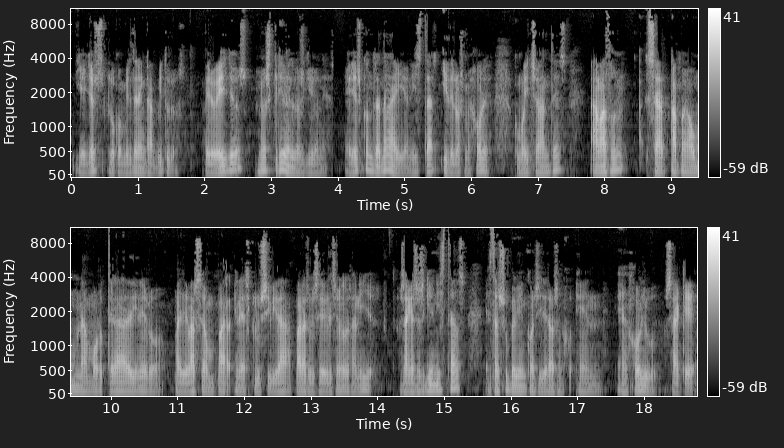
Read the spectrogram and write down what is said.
Y ellos lo convierten en capítulos. Pero ellos no escriben los guiones. Ellos contratan a guionistas y de los mejores. Como he dicho antes, Amazon se ha, pagado una morterada de dinero para llevarse a un par en exclusividad para su serie Señor de los Anillos. O sea que esos guionistas están súper bien considerados en, en- en Hollywood. O sea que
